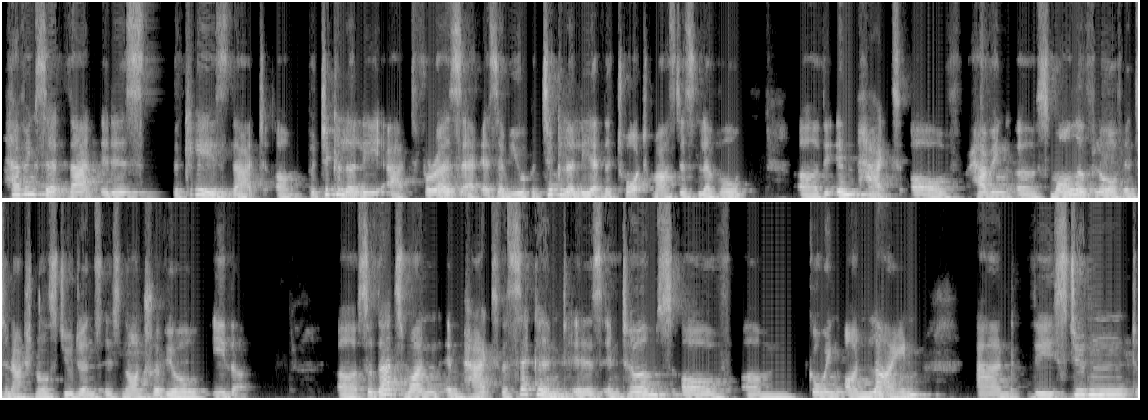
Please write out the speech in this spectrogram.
Having said that, it is the case that um, particularly at, for us at SMU, particularly at the taught master's level, uh, the impact of having a smaller flow of international students is non-trivial either. Uh, so that's one impact. The second is in terms of um, going online and the student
